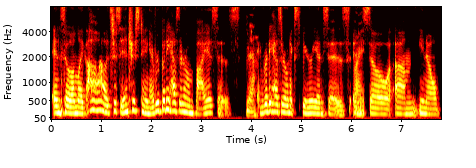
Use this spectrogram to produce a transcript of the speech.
And so I'm like, oh, wow, it's just interesting. Everybody has their own biases. Yeah. Everybody has their own experiences. And right. so, um, you know,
